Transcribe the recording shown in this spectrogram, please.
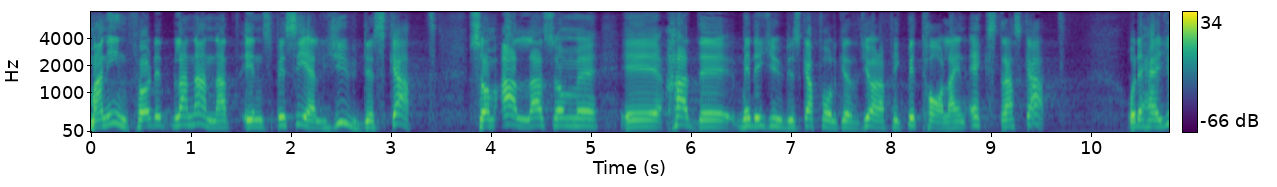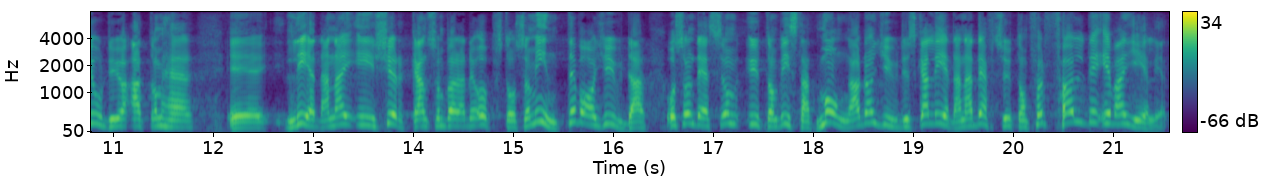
Man införde bland annat en speciell judeskatt som alla som eh, eh, hade med det judiska folket att göra fick betala en extra skatt. Och det här gjorde ju att de här eh, ledarna i kyrkan som började uppstå, som inte var judar och som dessutom visste att många av de judiska ledarna dessutom förföljde evangeliet.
